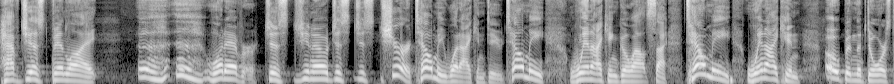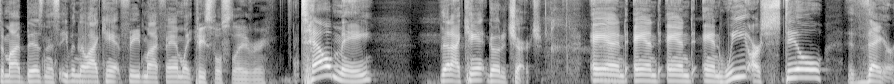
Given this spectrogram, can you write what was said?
have just been like, Uh, uh, whatever. Just you know just just sure tell me what i can do. Tell me when i can go outside. Tell me when i can open the doors to my business even though i can't feed my family. Peaceful slavery. tell me that i can't go to church. And and and and we are still there.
